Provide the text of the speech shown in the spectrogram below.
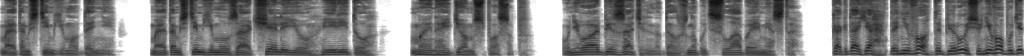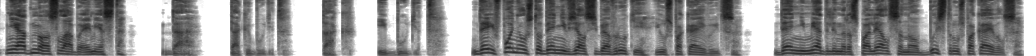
Мы отомстим ему, Дэнни. Мы отомстим ему за Челию и Риту. Мы найдем способ. У него обязательно должно быть слабое место. Когда я до него доберусь, у него будет не одно слабое место. Да, так и будет. Так и будет. Дэйв понял, что Дэнни взял себя в руки и успокаивается. Дэнни медленно распалялся, но быстро успокаивался.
